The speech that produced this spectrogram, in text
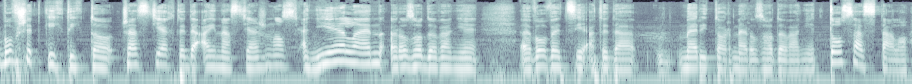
vo všetkých týchto častiach, teda aj na stiažnosť a nie len rozhodovanie e, vo veci a teda meritorné rozhodovanie. To sa stalo.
